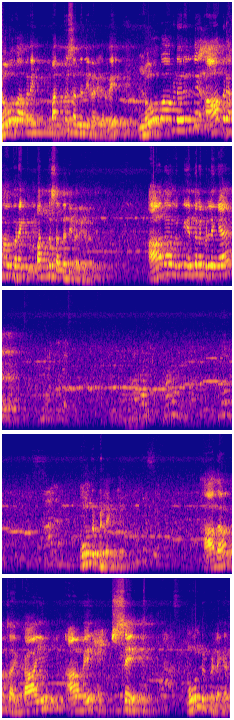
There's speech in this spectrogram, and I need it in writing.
நோவா வரைக்கும் பத்து சந்ததி வருகிறது. நோவாவிலிருந்து ஆபிரகாம் வரைக்கும் பத்து சந்ததி வருகிறது. ஆதாமுக்கு எத்தனை பிள்ளைங்க? மூன்று பிள்ளைகள். ஆதாம் காயின் ஆமே சே மூன்று பிள்ளைகள்.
